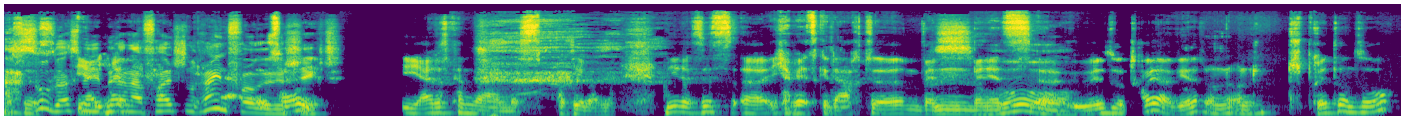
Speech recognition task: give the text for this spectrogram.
Ach Das so, ist- du hast ja, mir die in der falschen Reihenfolge sorry. geschickt. Ja, das kann sein. Das passiert auch nicht. Nee, das ist, äh, ich habe jetzt gedacht, äh, wenn, So. wenn jetzt äh, Öl so teuer wird und, und Sprit und so,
